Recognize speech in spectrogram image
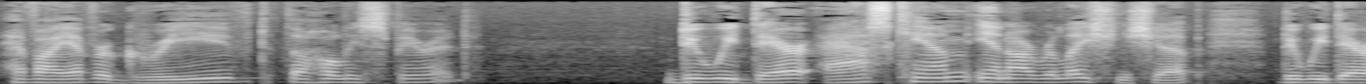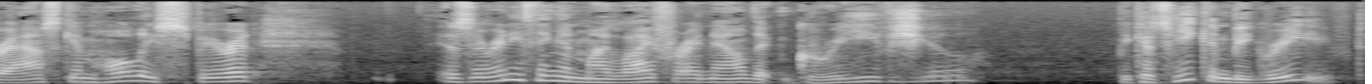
have I ever grieved the Holy Spirit? Do we dare ask Him in our relationship? Do we dare ask Him, Holy Spirit, is there anything in my life right now that grieves you? Because He can be grieved.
